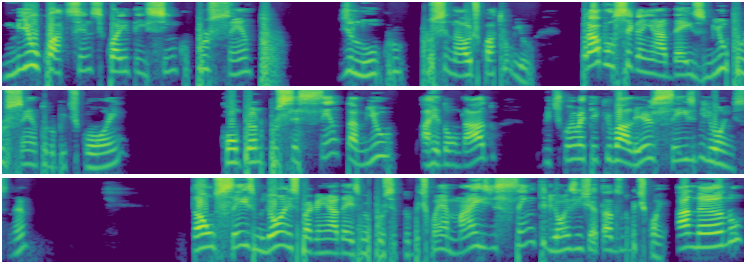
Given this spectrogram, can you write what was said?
1.445% de lucro para o sinal de 4 mil. Para você ganhar 10 mil por cento no Bitcoin, comprando por 60 mil arredondado, o Bitcoin vai ter que valer 6 milhões, né? Então, 6 milhões para ganhar 10 mil por cento do Bitcoin é mais de 100 trilhões injetados no Bitcoin. A Nano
